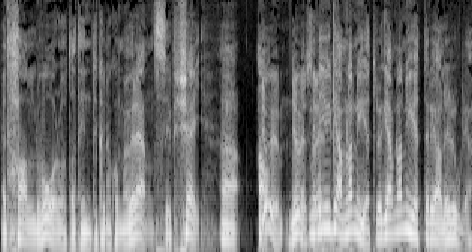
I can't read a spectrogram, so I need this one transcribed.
ett halvår åt att inte kunna komma överens i och för sig. Uh, ja. Jo, jo, Men det är ju gamla nyheter och gamla nyheter är ju aldrig roliga.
